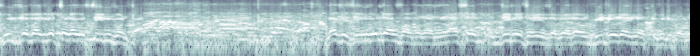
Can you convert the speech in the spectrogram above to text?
খুঁজতে বাইর করতে লাগবে তিন ঘণ্টা। নাকি তিন ঘণ্টা পাবো না লাস্টে ডিলেট হয়ে যাবে ভিডিওটাই নষ্ট করে পাবো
